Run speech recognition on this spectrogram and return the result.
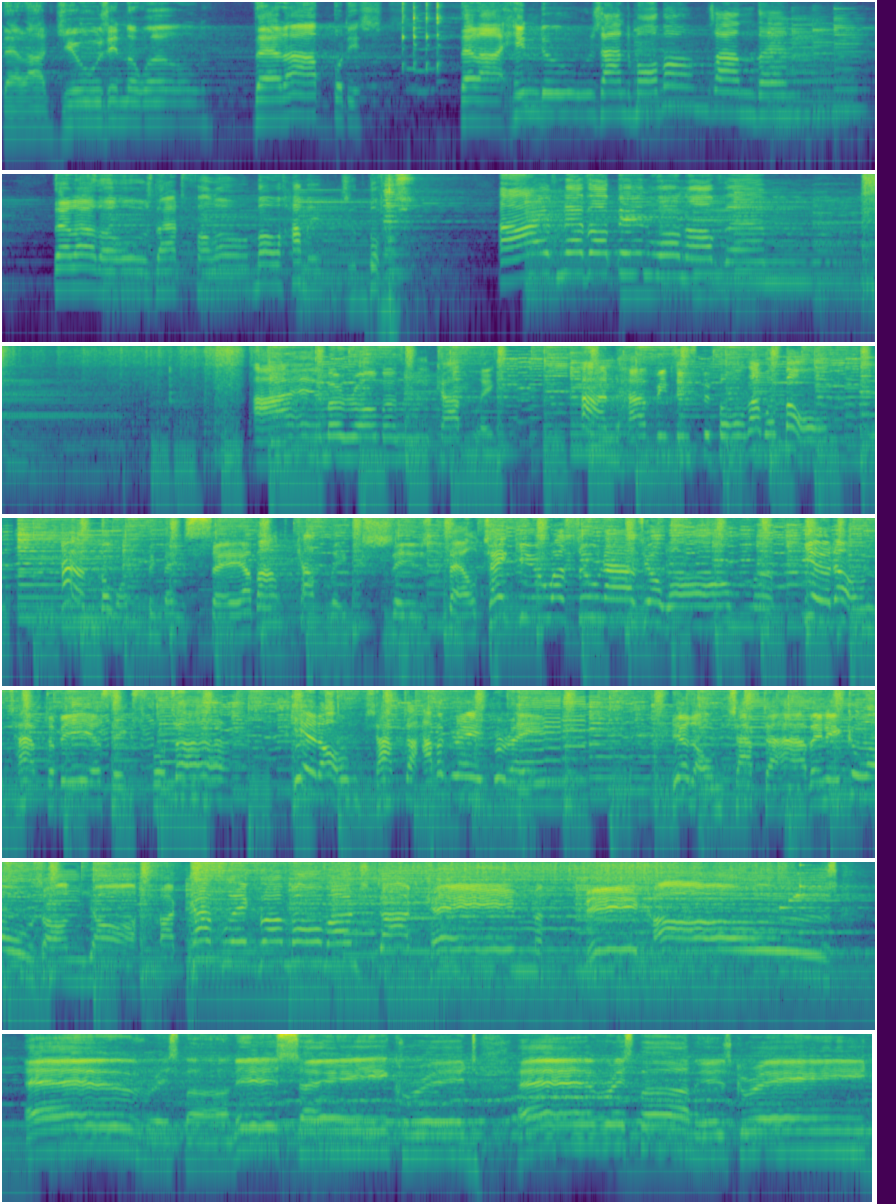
There are Jews in the world, there are Buddhists, there are Hindus and Mormons, and then there are those that follow Mohammed, but I've never been one of them. I'm a Roman Catholic and have been since before I was born. The one thing they say about Catholics is they'll take you as soon as you're warm. You don't have to be a six footer. You don't have to have a great brain. You don't have to have any clothes on. You're a Catholic the moment that came. Because Every sperm is great.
